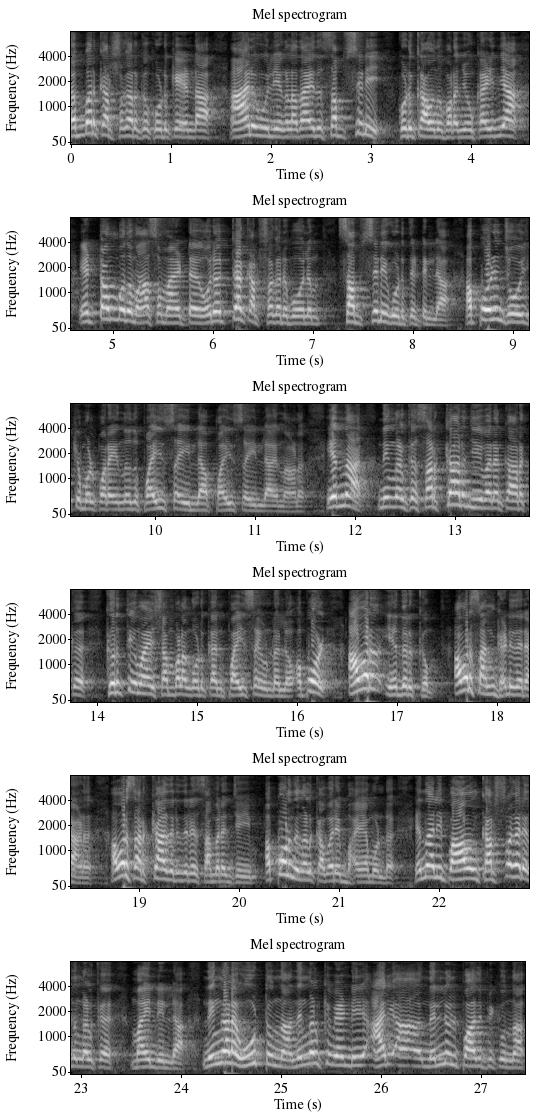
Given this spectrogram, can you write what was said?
റബ്ബർ കർഷകർക്ക് കൊടുക്കേണ്ട ആനുകൂല്യങ്ങൾ അതായത് സബ്സിഡി കൊടുക്കാമെന്ന് പറഞ്ഞു. കഴിഞ്ഞ എട്ടൊമ്പത് മാസമായിട്ട് ഒരൊറ്റ കർഷകർ പോലും സബ്സിഡി കൊടുത്തിട്ടില്ല. അപ്പോഴും ചോദിക്കുമ്പോൾ പറയുന്നത് പൈസ ഇല്ല പൈസ ഇല്ല എന്നാണ്. എന്നാൽ നിങ്ങൾക്ക് സർക്കാർ ജീവനക്കാർക്ക് കൃത്യമായി ശമ്പളം കൊടുക്കാൻ പൈസ ഉണ്ടല്ലോ അപ്പോൾ അവർ എതിർക്കും. അവർ സംഘടിതരാണ്. അവർ സർക്കാരിനെതിരെ സമരം ചെയ്യും. അപ്പോൾ നിങ്ങൾക്ക് അവരെ ഭയമുണ്ട്. എന്നാൽ ഈ പാവം കർഷകരെ നിങ്ങൾക്ക് മൈൻഡില്ല. നിങ്ങളെ ഊട്ടുന്ന നിങ്ങൾക്ക് വേണ്ടി അരി നെല്ലുൽപ്പാദിപ്പിക്കുന്ന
